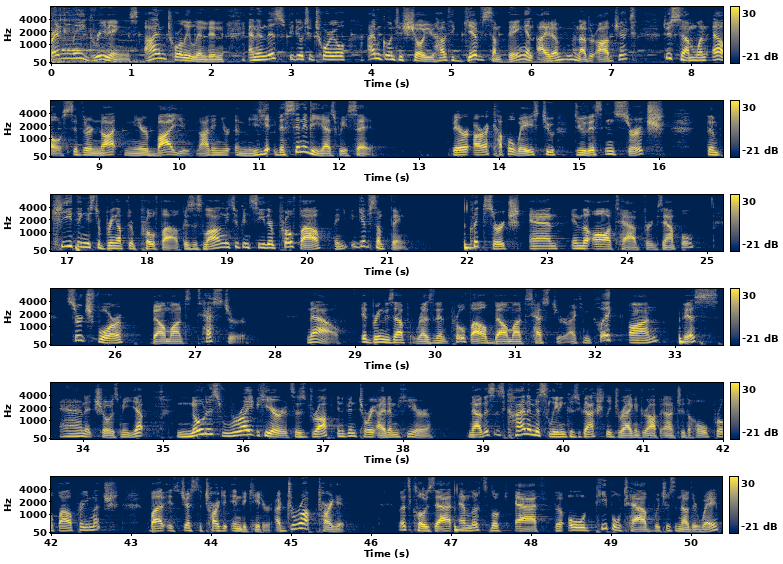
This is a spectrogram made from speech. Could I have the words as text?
Friendly greetings. I'm Torley Linden, and in this video tutorial, I'm going to show you how to give something, an item, another object, to someone else if they're not nearby you, not in your immediate vicinity, as we say. There are a couple ways to do this in search. The key thing is to bring up their profile, because as long as you can see their profile, then you can give something. Click search, and in the All tab, for example, search for Belmont Tester. Now, it brings up resident profile Belmont Tester. I can click on this, and it shows me, yep. Notice right here, it says drop inventory item here. Now, this is kind of misleading because you can actually drag and drop onto the whole profile pretty much, but it's just a target indicator, a drop target. Let's close that and let's look at the old people tab, which is another way.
